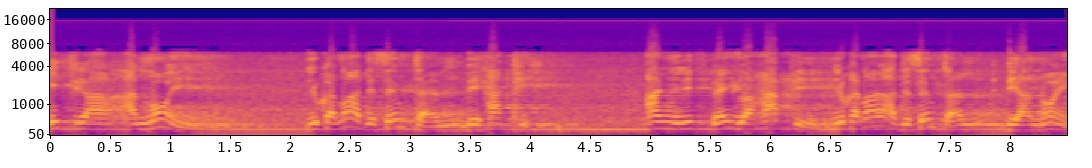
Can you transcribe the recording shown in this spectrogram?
if you are annoying, you cannot at the same time be happy. And if, when you are happy, you cannot at the same time be annoying.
